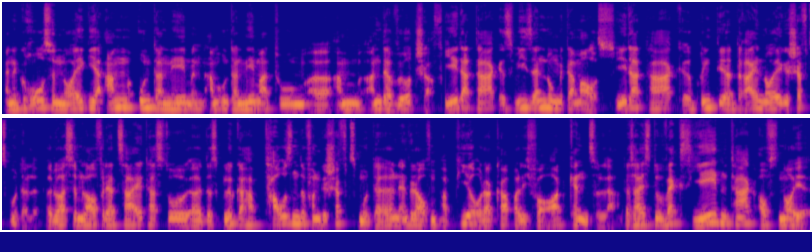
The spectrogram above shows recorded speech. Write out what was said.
eine große Neugier am Unternehmen, am Unternehmertum, äh, am, an der Wirtschaft. Jeder Tag ist wie Sendung mit der Maus. Jeder Tag äh, bringt dir drei neue Geschäftsmodelle. Äh, du hast im Laufe der Zeit hast du äh, das Glück gehabt, tausende von Geschäftsmodellen entweder auf dem Papier oder körperlich vor Ort kennenzulernen. Das heißt, du wächst jeden Tag aufs Neue,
